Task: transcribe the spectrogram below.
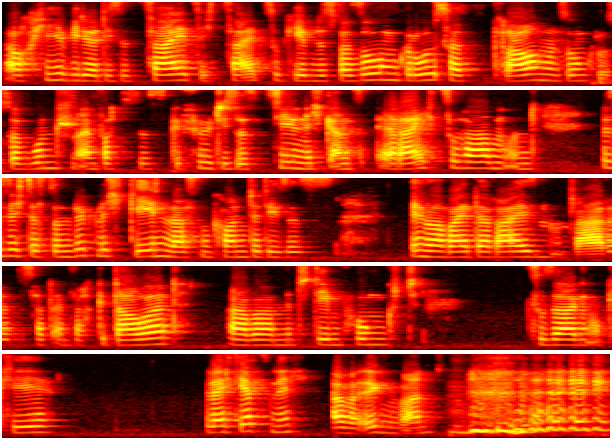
auch hier wieder diese Zeit, sich Zeit zu geben, das war so ein großer Traum und so ein großer Wunsch und einfach dieses Gefühl, dieses Ziel nicht ganz erreicht zu haben und bis ich das dann wirklich gehen lassen konnte, dieses immer weiter reisen und radeln, das hat einfach gedauert, aber mit dem Punkt zu sagen, okay, vielleicht jetzt nicht, aber irgendwann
